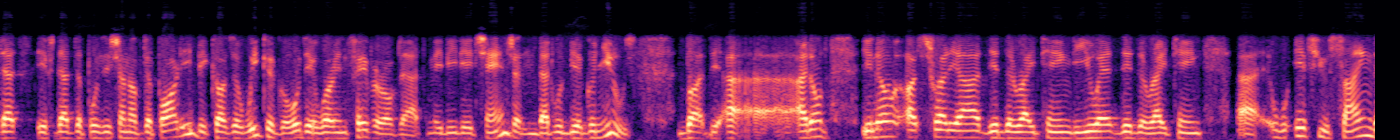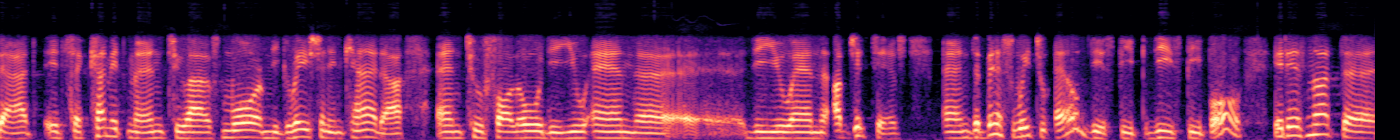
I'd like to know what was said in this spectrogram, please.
that's if that's the position of the party? Because a week ago they were in favor of that. Maybe they changed, and that would be a good news. But uh, I don't. You know, Australia did the right thing. The U.S. did the right thing. Uh, if you sign that, it's a commitment to have more migration in Canada and to follow the UN uh, the UN objective and the best way to help these people, these people, it is not uh,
